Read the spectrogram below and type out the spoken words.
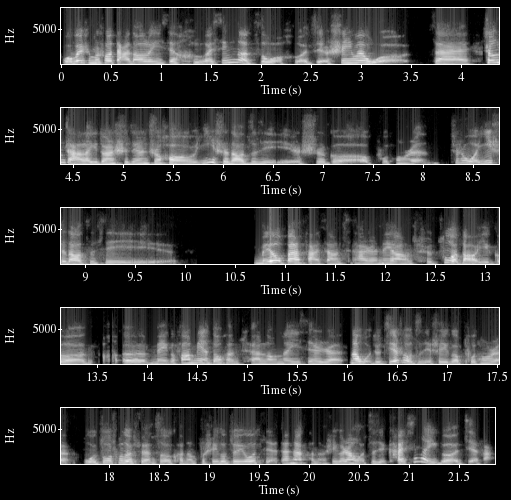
我为什么说达到了一些核心的自我和解，是因为我在挣扎了一段时间之后，意识到自己是个普通人，就是我意识到自己。没有办法像其他人那样去做到一个呃每个方面都很全能的一些人，那我就接受自己是一个普通人。我做出的选择可能不是一个最优解，但它可能是一个让我自己开心的一个解法。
